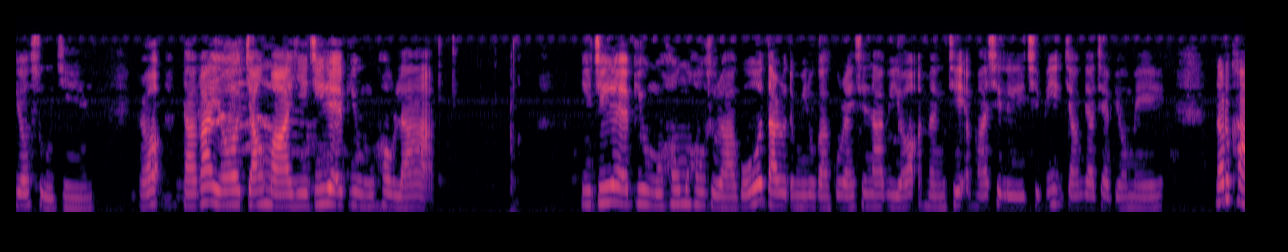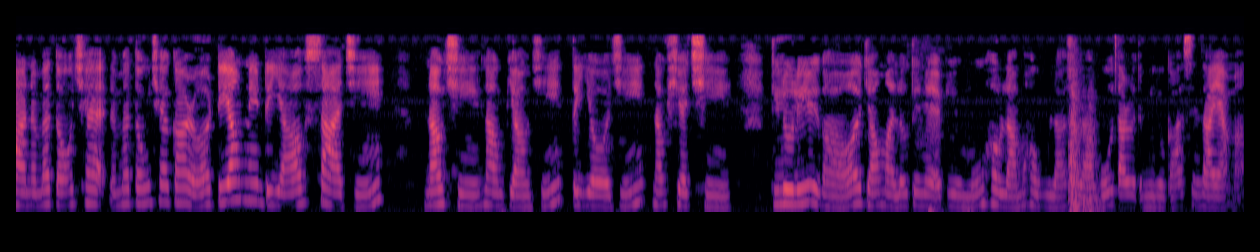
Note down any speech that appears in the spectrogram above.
ပြောဆိုခြင်းအဲ့တော့ဒါကရောအကြောင်းမှာရည်ကြီးတဲ့အပြုမှုဟုတ်လား ရည်ကြီးတဲ့အပြုမှုဟုတ်မဟုတ်ဆိုတာကိုတာတို့သမီးတို့ကကိုယ်တိုင်စဉ်းစားပြီးတော့အမှန်ကြီးအမှားရှိလေးချစ်ပြီးအကြောင်းပြချက်ပြောမယ်နောက်တစ်ခါနံပါတ်3အချက်နံပါတ်3ချက်ကတော့တယောက်နှင့်တယောက်စခြင်းနောက်ချင်းနှောင်ပြောင်ခြင်းတယောခြင်းနောက်ရက်ခြင်းဒီလိုလေးတွေကရောအเจ้าမှာလုံးတင်တဲ့အပြုမှုဟုတ်လားမဟုတ်ဘူးလားဆိုတာကိုတားတို့သမီးတို့ကစဉ်းစားရမှာ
